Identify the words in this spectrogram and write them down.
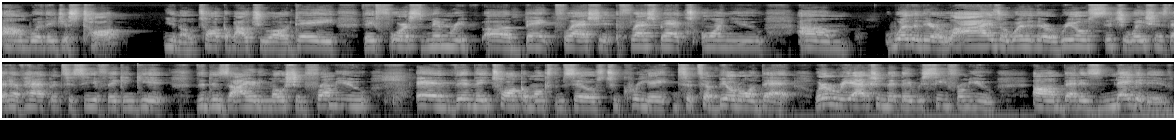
um, where they just talk you know talk about you all day. They force memory uh, bank flash flashbacks on you um, whether they're lies or whether they're real situations that have happened to see if they can get the desired emotion from you. And then they talk amongst themselves to create to, to build on that. Whatever reaction that they receive from you um, that is negative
